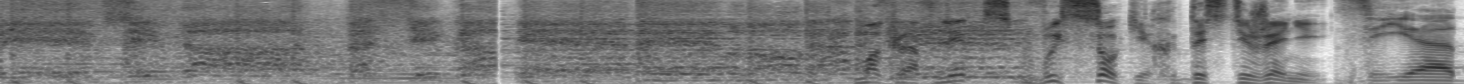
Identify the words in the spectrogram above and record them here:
И всегда достигал Макрофлекс высоких достижений. Зияд.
